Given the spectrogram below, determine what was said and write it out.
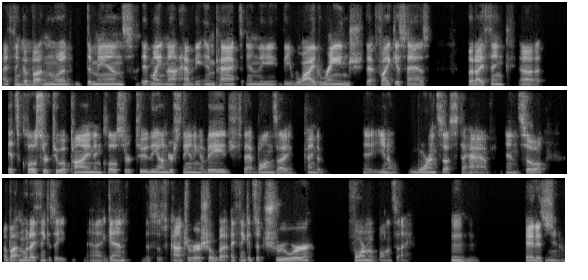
I think mm. a hmm. buttonwood demands it might not have the impact in the the wide range that ficus has, but I think uh, it's closer to a pine and closer to the understanding of age that bonsai kind of eh, you know warrants us to have. And so a buttonwood I think is a uh, again this is controversial, but I think it's a truer form of bonsai. Mm-hmm. And it's yeah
